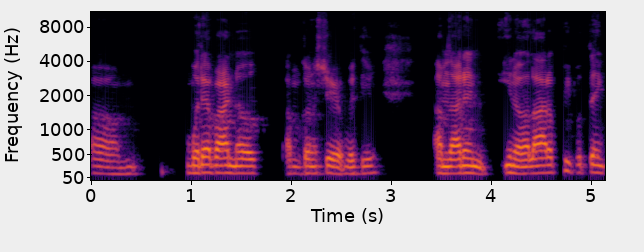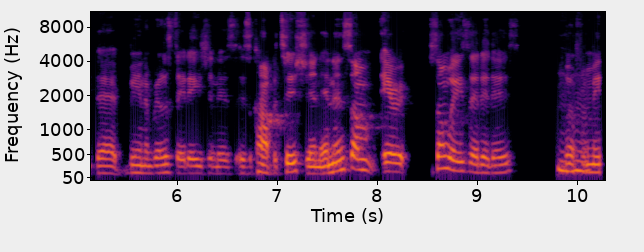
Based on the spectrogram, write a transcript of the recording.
Um, whatever I know, I'm going to share it with you. I'm not in, you know, a lot of people think that being a real estate agent is, is a competition. And in some area, some ways that it is. Mm-hmm. But for mm-hmm. me,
